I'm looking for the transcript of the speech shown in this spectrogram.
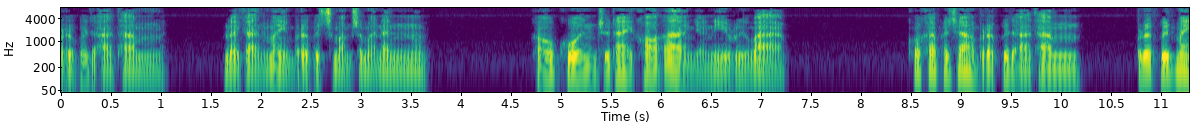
ประพฤติอาธรรม และการไม่ประพฤติสม่ำเสมอนั้น เขาควรจะได้ข้ออ้างอย่างนี้หรือว่าก็ข้าพเจ้าประพฤติอาธรรม ประพฤติไม่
